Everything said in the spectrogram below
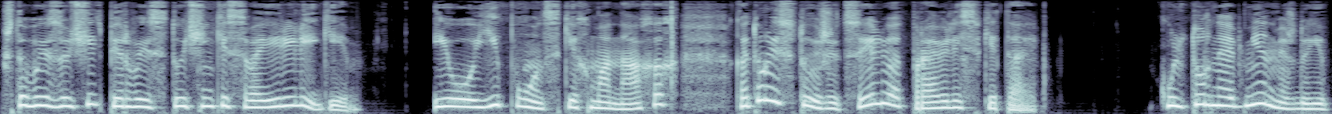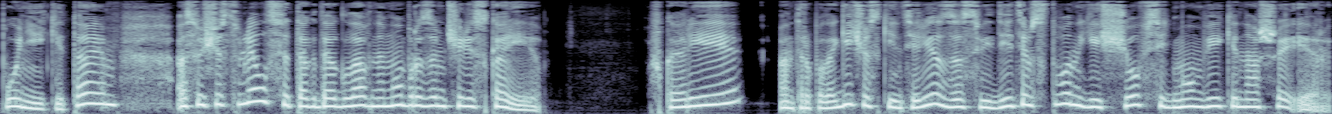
чтобы изучить первоисточники своей религии, и о японских монахах, которые с той же целью отправились в Китай. Культурный обмен между Японией и Китаем осуществлялся тогда главным образом через Корею. В Корее антропологический интерес засвидетельствован еще в VII веке нашей эры.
